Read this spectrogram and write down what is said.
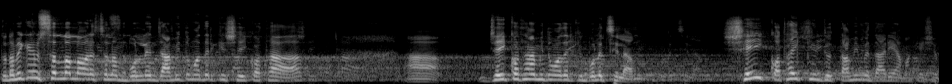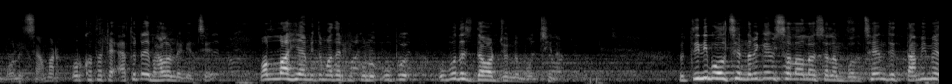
তো নবী করিম আলাইহি সাল্লাম বললেন যে, আমি তোমাদেরকে সেই কথা যেই কথা আমি তোমাদেরকে বলেছিলাম, সেই কথাই কিন্তু তামিমে দাঁড়িয়ে আমাকে এসে বলেছে। আমার, ওর কথাটা এতটাই ভালো লেগেছে। ওল্লাহি আমি তোমাদেরকে কোনো উপ- উপদেশ দেওয়ার জন্য বলছি না। তো তিনি বলছেন, নবী করিম সাল্লাহ সাল্লাম বলছেন যে তামিমে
